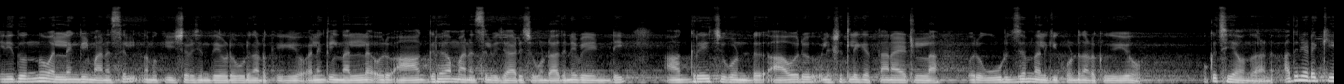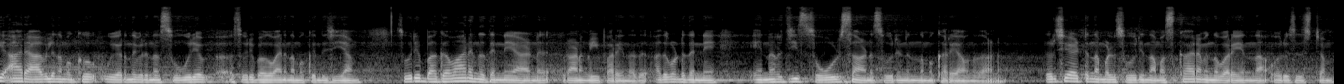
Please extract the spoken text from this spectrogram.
ഇനി ഇതൊന്നും അല്ലെങ്കിൽ മനസ്സിൽ നമുക്ക് ഈശ്വര ചിന്തയോടുകൂടി നടക്കുകയോ അല്ലെങ്കിൽ നല്ല ഒരു ആഗ്രഹം മനസ്സിൽ വിചാരിച്ചുകൊണ്ട് അതിനുവേണ്ടി ആഗ്രഹിച്ചുകൊണ്ട് ആ ഒരു ലക്ഷ്യത്തിലേക്ക് എത്താനായിട്ടുള്ള ഒരു ഊർജം നൽകിക്കൊണ്ട് നടക്കുകയോ ഒക്കെ ചെയ്യാവുന്നതാണ്. അതിനിടയ്ക്ക് ആ രാവിലെ നമുക്ക് ഉയർന്നു വരുന്ന സൂര്യ സൂര്യഭഗവാനെ നമുക്ക് എന്ത് ചെയ്യാം? സൂര്യഭഗവാൻ എന്ന് തന്നെയാണ് പുരാണങ്ങളിൽ പറയുന്നത്. അതുകൊണ്ട് തന്നെ എനർജി സോഴ്സാണ് സൂര്യൻ എന്ന് നമുക്കറിയാവുന്നതാണ്. തീർച്ചയായിട്ടും നമ്മൾ സൂര്യ നമസ്കാരം എന്ന് പറയുന്ന ഒരു സിസ്റ്റം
